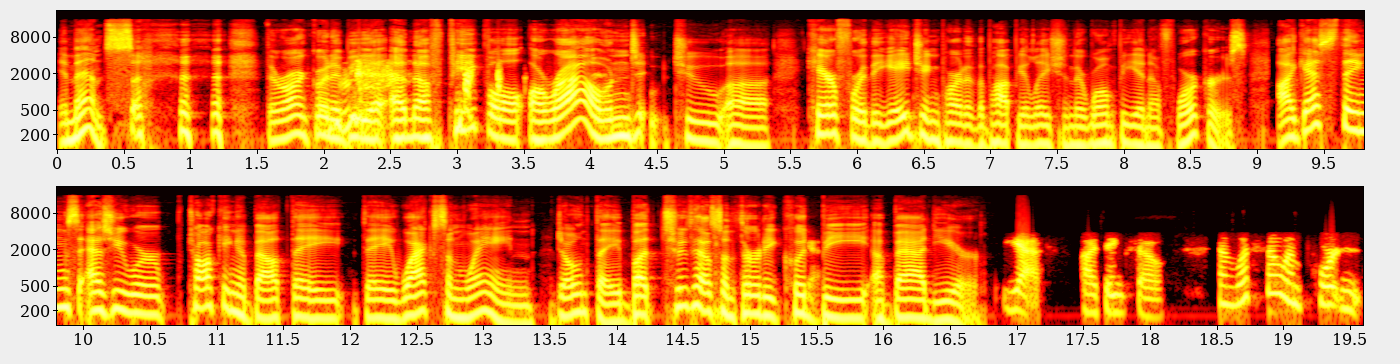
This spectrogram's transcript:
immense. there aren't going to be a, enough people around to uh, care for the aging part of the population. There won't be enough workers. I guess things, as you were talking about, they, they wax and wane, don't they? But 2030 could yes. be a bad year. Yes, I think so. And what's so important,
